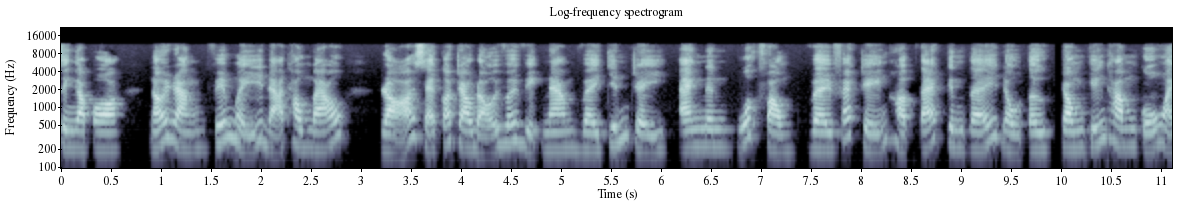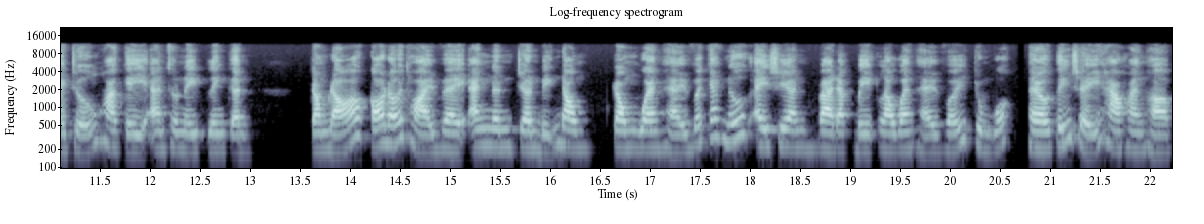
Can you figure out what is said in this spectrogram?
Singapore, nói rằng phía Mỹ đã thông báo rõ sẽ có trao đổi với Việt Nam về chính trị, an ninh, quốc phòng, về phát triển hợp tác kinh tế, đầu tư trong chuyến thăm của Ngoại trưởng Hoa Kỳ Antony Blinken. Trong đó có đối thoại về an ninh trên Biển Đông, trong quan hệ với các nước ASEAN và đặc biệt là quan hệ với Trung Quốc. Theo tiến sĩ Hà Hoàng Hợp,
